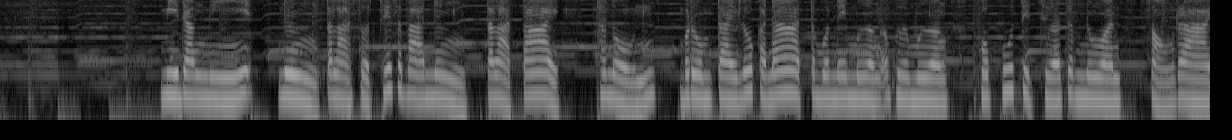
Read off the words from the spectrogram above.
-19 มีดังนี้ 1. ตลาดสดเทศบาล 1 ตลาดใต้ ถนน บรมไตรโลกนาถตำบลในเมืองอำเภอเมือง พบผู้ติดเชื้อจำนวน 2 ราย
